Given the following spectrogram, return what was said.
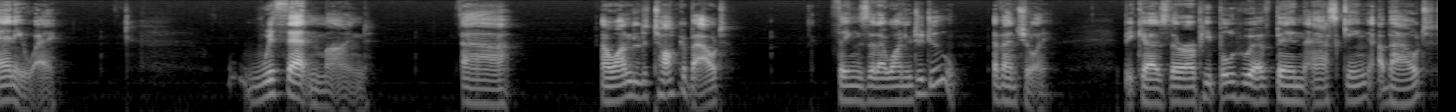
anyway, with that in mind, uh, I wanted to talk about things that I wanted to do eventually. Because there are people who have been asking about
